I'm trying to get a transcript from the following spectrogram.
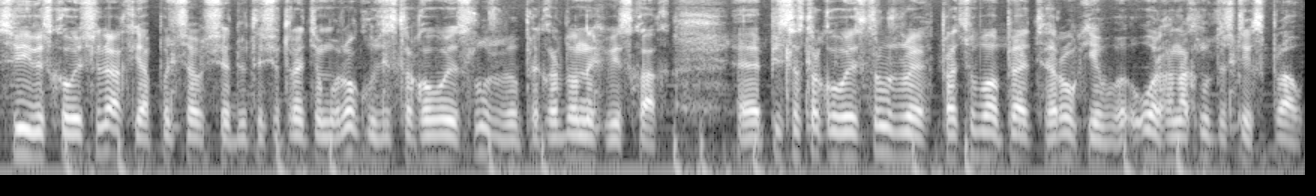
Свій військовий шлях я почав ще у 2003 року зі строкової служби в прикордонних військах. Е, Після строкової служби працював 5 років в органах внутрішніх справ.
